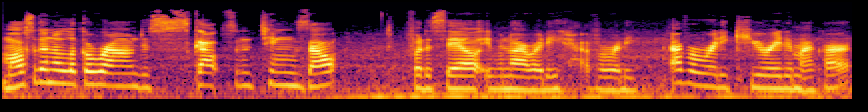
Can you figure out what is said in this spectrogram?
I'm also gonna look around, just scout some things out for the sale, even though I already I've already I've already curated my cart.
